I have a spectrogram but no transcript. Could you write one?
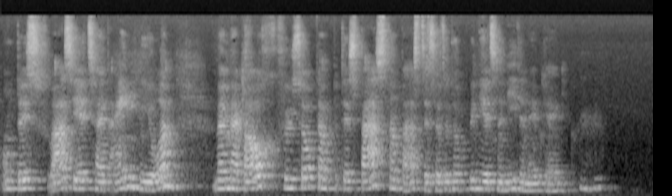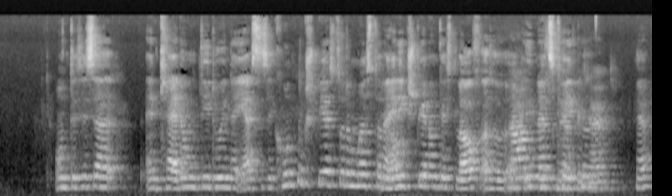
Und das weiß ich jetzt seit einigen Jahren. Wenn mein Bauchgefühl sagt, das passt, dann passt es. Also da bin ich jetzt noch nie daneben gegangen. Mhm. Und das ist eine Entscheidung, die du in der ersten Sekunde spürst oder musst du ja. einspüren und gehst lauf, also Nein, Inlineskaten? Ja?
